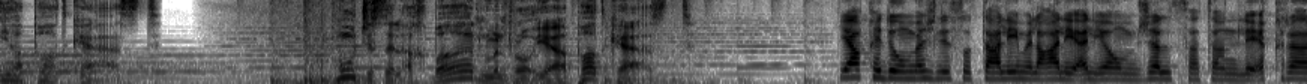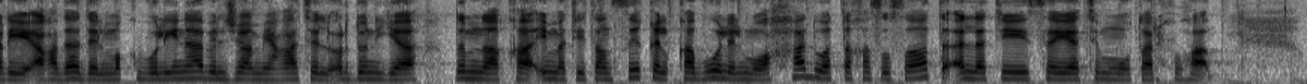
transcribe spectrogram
رؤيا بودكاست. موجز الأخبار من رؤيا بودكاست. يعقد مجلس التعليم العالي اليوم جلسة لإقرار أعداد المقبولين بالجامعات الأردنية ضمن قائمة تنسيق القبول الموحد والتخصصات التي سيتم طرحها.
